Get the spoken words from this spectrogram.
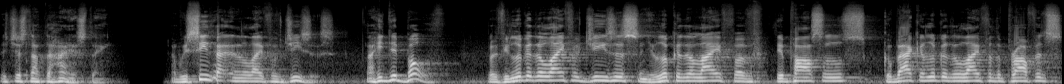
It's just not the highest thing. And we see that in the life of Jesus. Now, he did both. But if you look at the life of Jesus and you look at the life of the apostles, go back and look at the life of the prophets,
